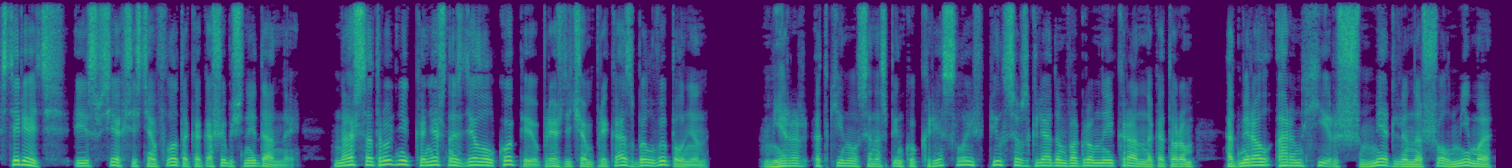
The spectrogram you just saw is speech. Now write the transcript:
стереть из всех систем флота как ошибочные данные. Наш сотрудник, конечно, сделал копию, прежде чем приказ был выполнен». Миррор откинулся на спинку кресла и впился взглядом в огромный экран, на котором адмирал Аарон Хирш медленно шел мимо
